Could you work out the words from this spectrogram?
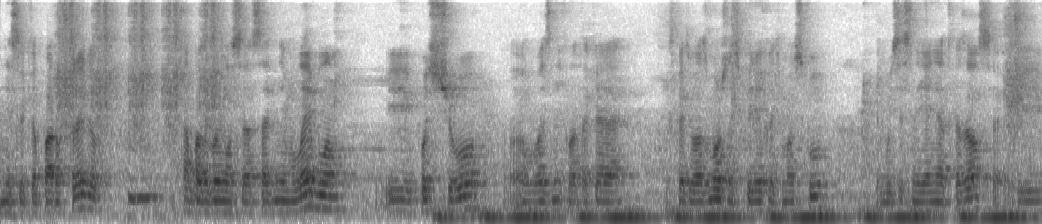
несколько пару треков. Там познакомился с одним лейблом. И после чего э, возникла такая, так сказать, возможность переехать в Москву. Как бы, естественно, я не отказался. И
